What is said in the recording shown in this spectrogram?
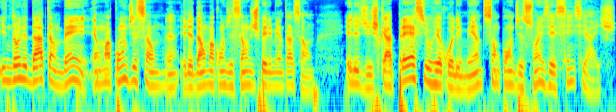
Então ele dá também é uma condição, né? ele dá uma condição de experimentação. Ele diz que a prece e o recolhimento são condições essenciais.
